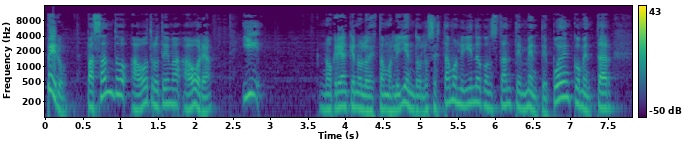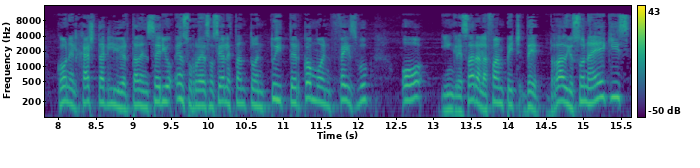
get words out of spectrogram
Pero pasando a otro tema ahora y no crean que no los estamos leyendo, los estamos leyendo constantemente. Pueden comentar con el hashtag Libertad en Serio en sus redes sociales, tanto en Twitter como en Facebook, o ingresar a la fanpage de Radio Zona X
